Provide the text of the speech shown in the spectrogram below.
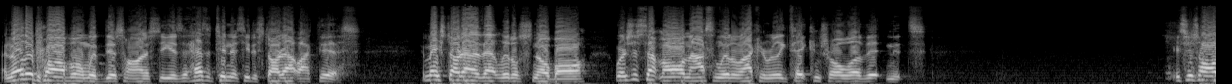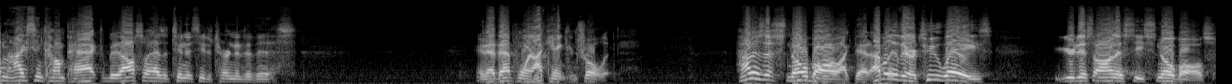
Another problem with dishonesty is it has a tendency to start out like this. It may start out as that little snowball where it's just something all nice and little and I can really take control of it and it's it's just all nice and compact, but it also has a tendency to turn into this. And at that point, I can't control it. How does it snowball like that? I believe there are two ways your dishonesty snowballs.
